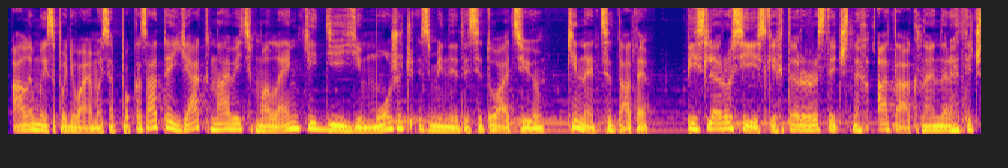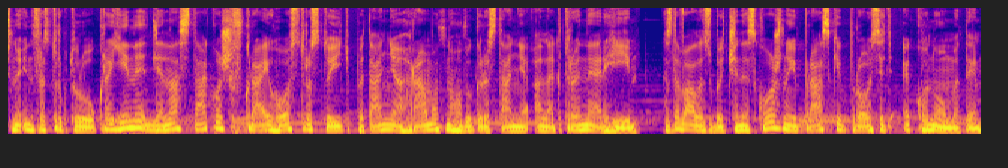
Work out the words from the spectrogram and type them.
але ми сподіваємося показати, як навіть маленькі дії можуть змінити ситуацію. Кінець цитати. Після російських терористичних атак на енергетичну інфраструктуру України для нас також вкрай гостро стоїть питання грамотного використання електроенергії. Здавалось би, чи не з кожної праски просять економити.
